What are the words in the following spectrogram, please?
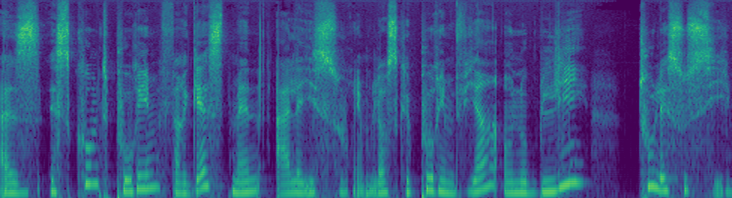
es kommt Purim, vergesst men alle. Lorsque Purim vient, on oublie tous les soucis.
